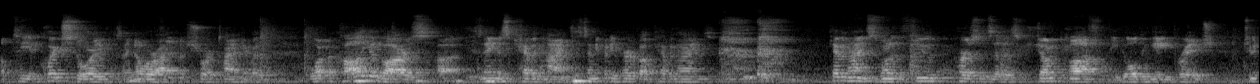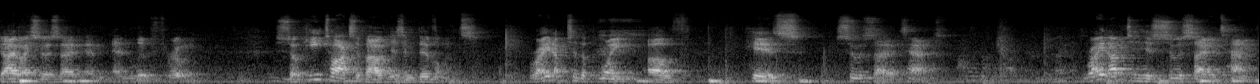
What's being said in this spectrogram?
I'll tell you a quick story, because I know we're on a short time here, but what, a colleague of ours, uh, his name is Kevin Hines. Has anybody heard about Kevin Hines? Kevin Hines is one of the few persons that has jumped off the Golden Gate Bridge to die by suicide and, and lived through it. So he talks about his ambivalence, right up to the point of his suicide attempt. Right up to his suicide attempt,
